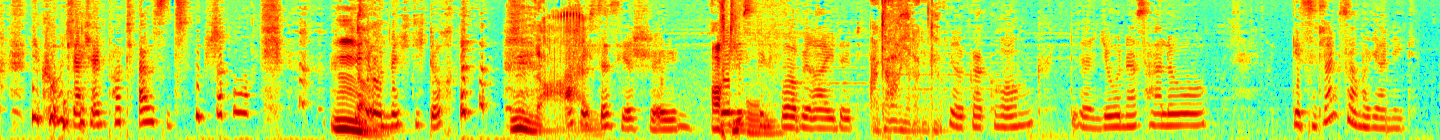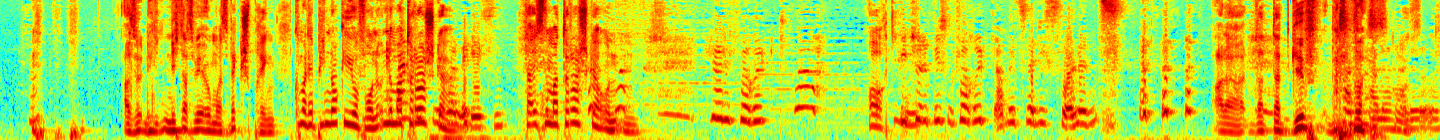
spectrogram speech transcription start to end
Hier kommen gleich ein paar tausend Zuschauer. Nein. Wie ohnmächtig doch. Nein. Ach, ist das hier schön. Ach, die Dennis bin Omi. vorbereitet. Angaria, danke. Jirka Gronk, der Jonas, hallo. Geht's nicht langsamer, Janik? Also nicht, nicht, dass wir irgendwas wegsprengen. Guck mal, der Pinocchio vorne und eine Matroschka. Da ist eine Matroschka unten. Ich werde verrückt. Ich bin die. schon ein bisschen verrückt, aber jetzt werde ich's vollends. Alter, das, GIF. Was, Hallo, was hallo, hallo.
